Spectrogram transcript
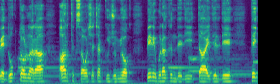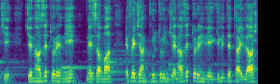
ve doktorlara artık savaşacak gücüm yok beni bırakın dediği iddia edildi. Peki cenaze töreni ne zaman? Efecan Kültür'ün cenaze töreniyle ilgili detaylar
